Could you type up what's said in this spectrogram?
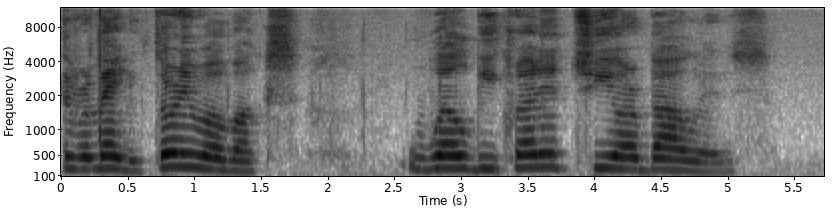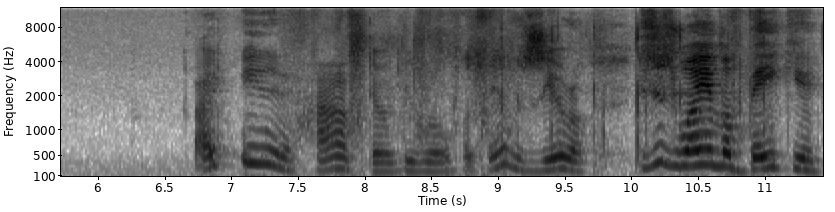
the remaining 30 Robux will be credited to your balance. I don't even have 30 Robux. I have zero. This is why I'm a bacon.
